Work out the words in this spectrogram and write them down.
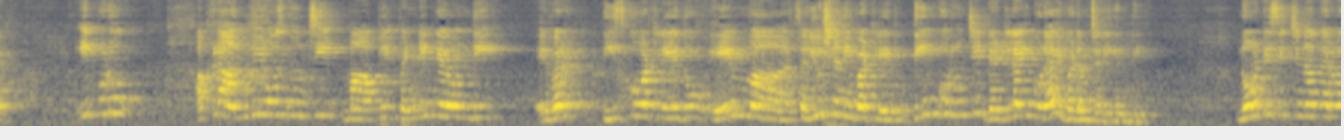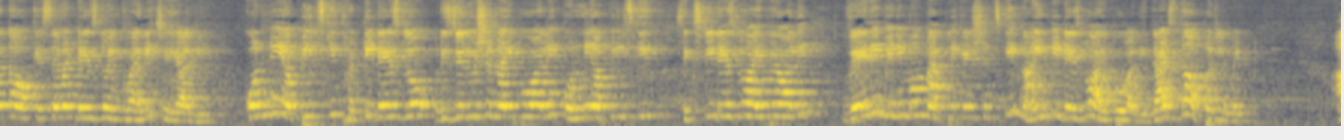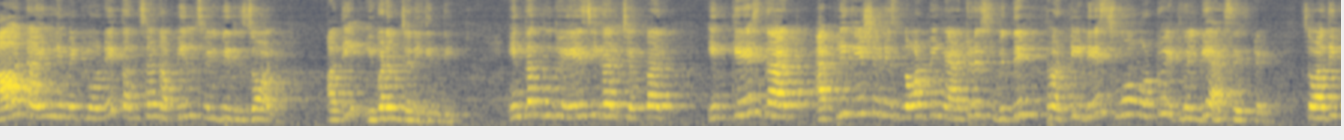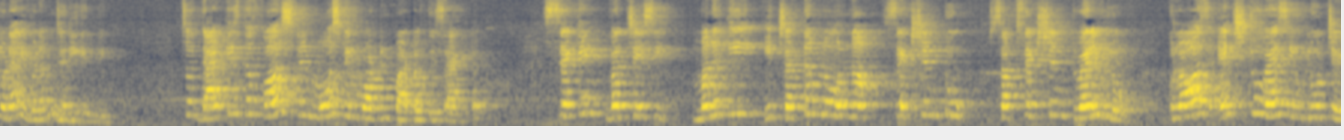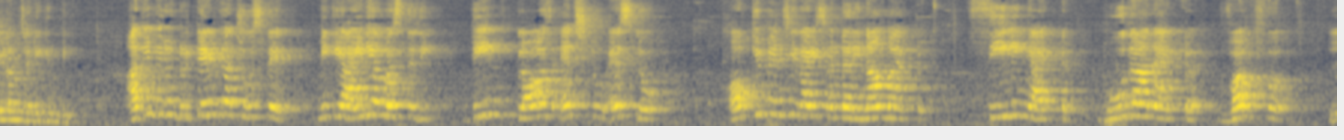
ఇప్పుడు అక్కడ అన్ని రోజు నుంచి మా అపీల్ పెండింగే ఉంది ఎవరు తీసుకోవట్లేదు ఏం సొల్యూషన్ ఇవ్వట్లేదు దీని గురించి డెడ్ లైన్ కూడా ఇవ్వడం జరిగింది నోటీస్ ఇచ్చిన తర్వాత ఓకే సెవెన్ డేస్లో ఎంక్వైరీ చేయాలి కొన్ని అపీల్స్కి థర్టీ డేస్లో రిజల్యూషన్ అయిపోవాలి కొన్ని అపీల్స్కి సిక్స్టీ డేస్లో అయిపోవాలి. వెరీ మినిమం అప్లికేషన్స్కి నైన్టీ డేస్లో అయిపోవాలి. దాట్స్ ద అప్పర్ లిమిట్ ఆ time లిమిట్లోనే concern appeals will be resolve అది ఇవ్వడం జరిగింది. ఇంతకుముందు ఏసీ గారు చెప్పారు in case that application is not being address within thirty days suo motu it will be accepted so అది కూడా ఇవ్వడం జరిగింది. So that is the first and most important part of this act second వచ్చేసి మనకి ఈ చట్టంలో ఉన్న section two sub section ట్వెల్వ్లో clause H two S include చేయడం జరిగింది. అది మీరు డీటెయిల్గా చూస్తే మీకు ఐడియా వస్తుంది. దీని clause H to ఎస్లో occupancy rights under Inam act ceiling act Bhoodan act Waqf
